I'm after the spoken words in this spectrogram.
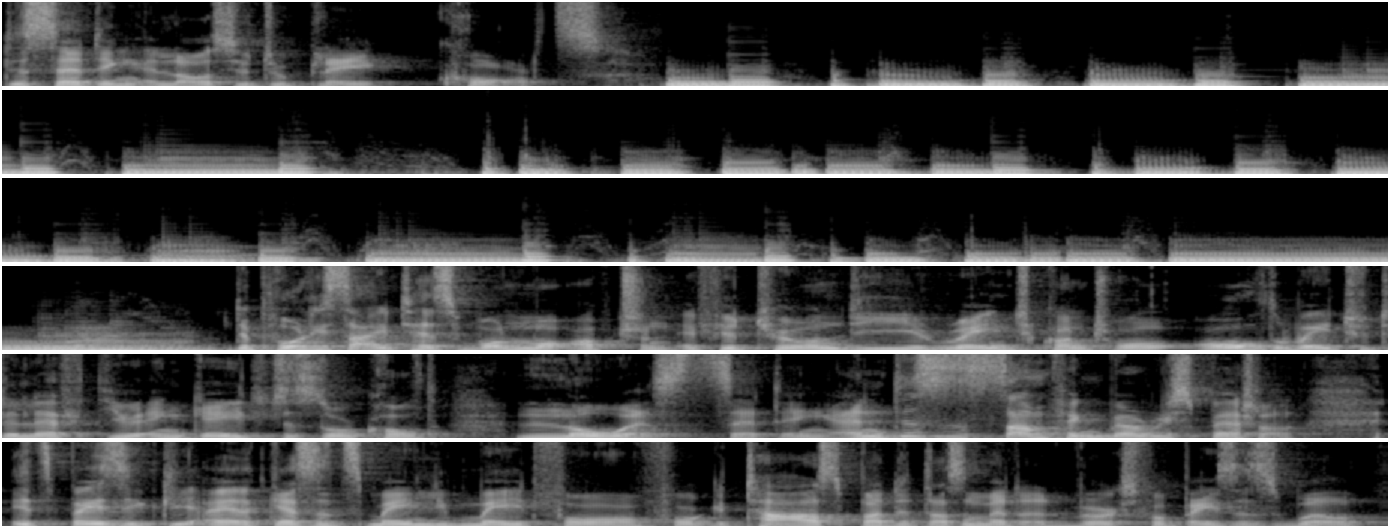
this setting allows you to play chords. The poly side has one more option. If you turn the range control all the way to the left, you engage the so-called lowest setting. And this is something very special. It's basically, I guess it's mainly made for, for guitars, but it doesn't matter, it works for bass as well.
